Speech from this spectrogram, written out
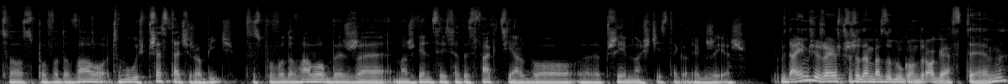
co spowodowało, co mógłbyś przestać robić, co spowodowałoby, że masz więcej satysfakcji albo e, przyjemności z tego, jak żyjesz? Wydaje mi się, że już przeszedłem bardzo długą drogę w tym,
